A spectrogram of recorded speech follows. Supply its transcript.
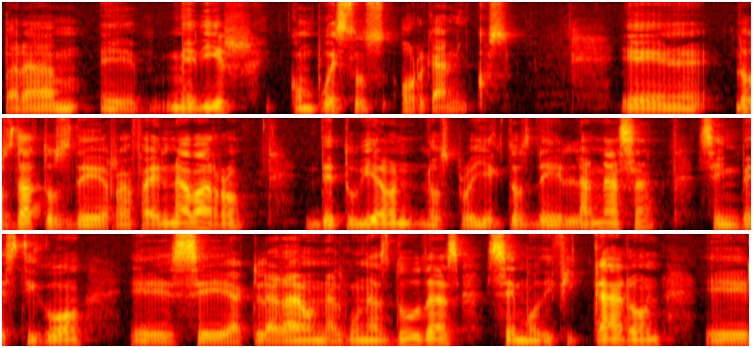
para eh, medir compuestos orgánicos. Eh, los datos de Rafael Navarro detuvieron los proyectos de la NASA, se investigó, se aclararon algunas dudas, se modificaron eh,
